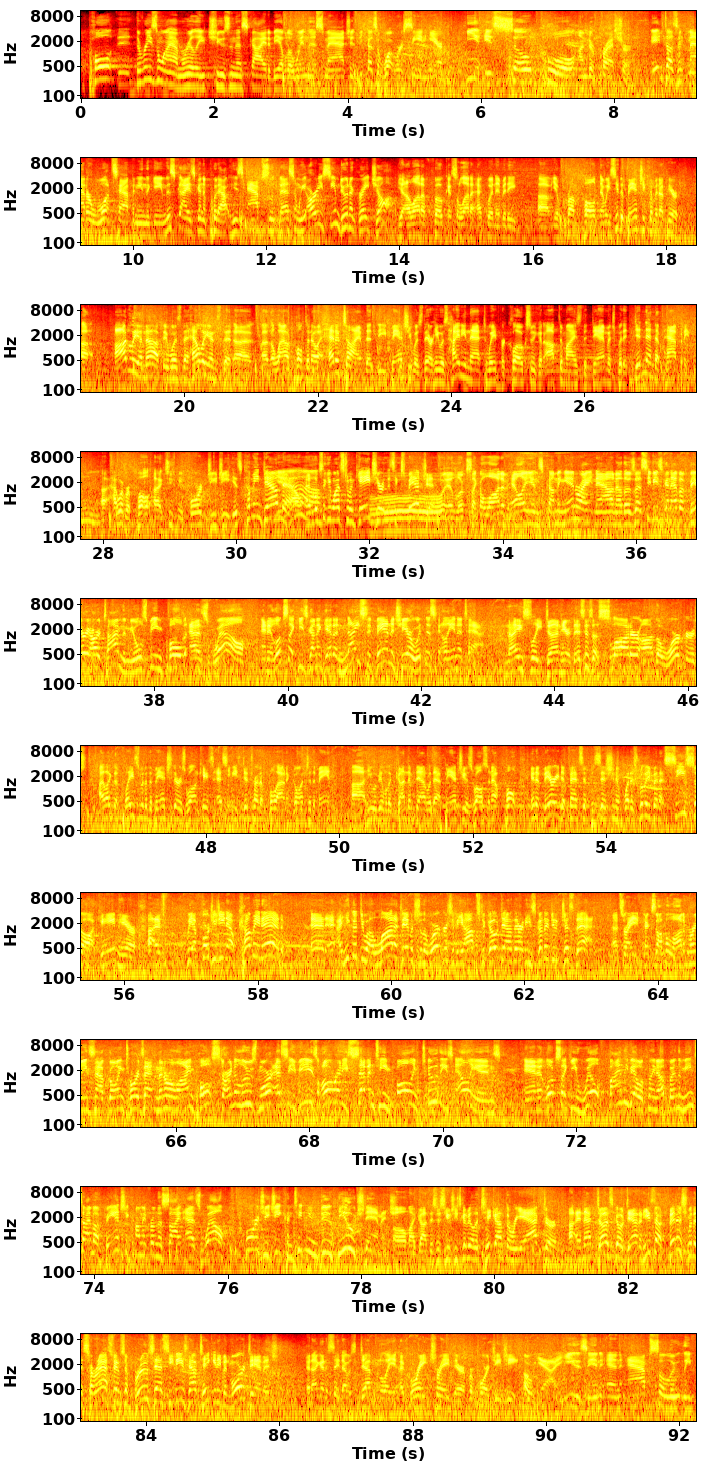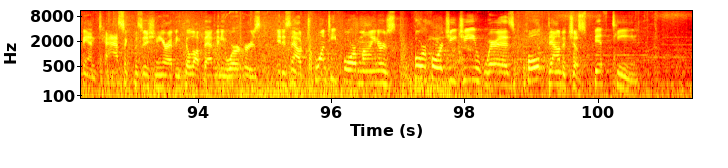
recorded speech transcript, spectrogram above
the reason why I'm really choosing this guy to be able to win this match is because of what we're seeing here. He is so cool under pressure. It doesn't matter what's happening in the game. This guy is going to put out his absolute best, and we already see him doing a great job. Yeah, a lot of focus, a lot of equanimity uh, you know, from Polt. Now we see the Banshee coming up here. Uh, oddly enough, it was the Hellions that uh, uh, allowed Polt to know ahead of time that the Banshee was there. He was hiding that to wait for Cloak so he could optimize the damage, but it didn't end up happening. Uh, however, Polt, uh, excuse me, 4GG is coming down now, and it looks like he wants to engage here in this expansion. It looks like a lot of Hellions coming in right now. Now, those SCVs going to have a very hard time. The Mule's being pulled as well, and it looks like he's going to get a nice advantage here with this Hellion attack. Nicely done here. This is a slaughter on the workers. I like the placement of the Banshee there as well in case SCVs did try to pull out and go into the main. Uh, he would be able to gun them down with that Banshee as well. So now Polt in a very defensive position in what has really been a seesaw game here. Uh, we have 4GG now coming in. And uh, he could do a lot of damage to the workers if he opts to go down there, and he's going to do just that. That's right. He picks off a lot of Marines now going towards that mineral line. Polt's starting to lose more SCVs. Already 17 falling to these Hellions. And it looks like he will finally be able to clean up. But in the meantime, a Banshee coming from the side as well. 4GG continuing to do huge damage. Oh my god, this is huge. He's going to be able to take out the reactor, uh, and that does go down. And he's not finished with his harass. We have some bruised SCVs now taking even more damage. And I got to say, that was definitely a great trade there for 4GG. Oh yeah, he is in an absolutely fantastic position here, having killed off that many workers. It is now 24 miners for 4GG, whereas Polt down to just 15.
